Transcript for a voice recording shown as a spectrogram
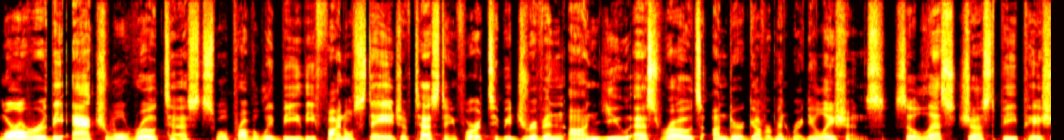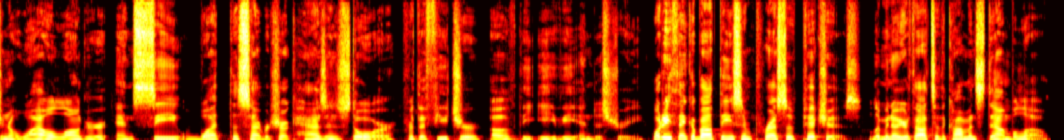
Moreover, the actual road tests will probably be the final stage of testing for it to be driven on US roads under government regulations. So let's just be patient a while longer and see what the Cybertruck has in store for the future of the EV industry. What do you think about these impressive pitches? Let me know your thoughts in the comments down below.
